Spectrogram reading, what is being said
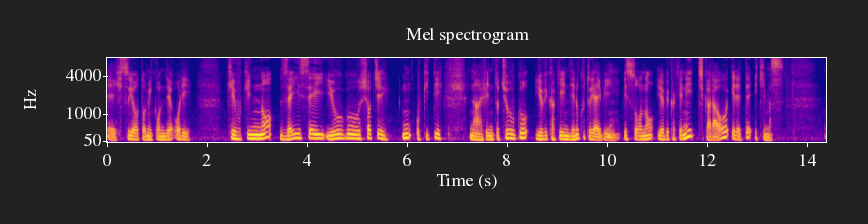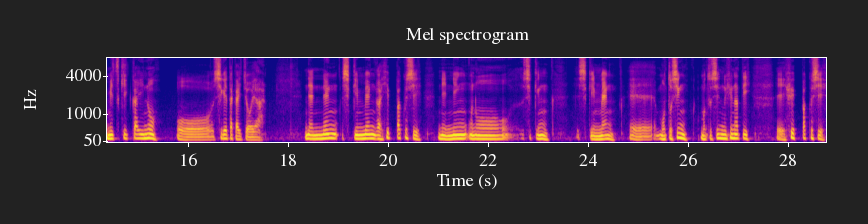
えー、必要と見込んでおり寄付金の税制優遇処置ん起きてナフィンと中国呼びかけんでのことやいびん一層の呼びかけに力を入れていきます。三月会の重田会長や年々資金面が逼迫し人々の資金資金面、えー、元新元新のひなて、えー、逼迫し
